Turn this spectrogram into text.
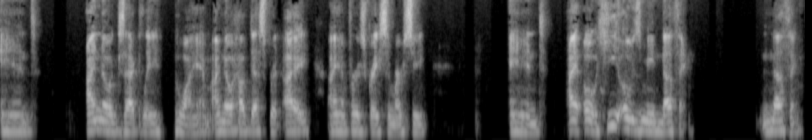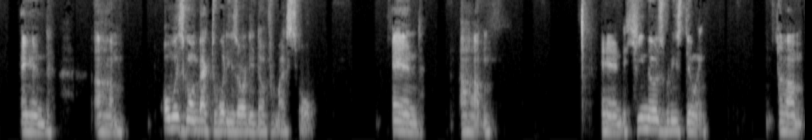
and I know exactly who I am. I know how desperate I I am for his grace and mercy. And I oh he owes me nothing. Nothing. And um always going back to what he's already done for my soul. And um and he knows what he's doing. Um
